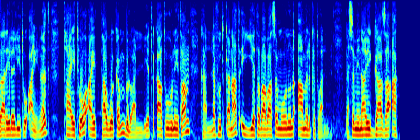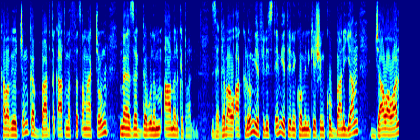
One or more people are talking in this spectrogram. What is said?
ዛሬ ሌሊቱ አይነት ታይቶ አይታወቅም ብሏል። የጥቃቱ ሁኔታ ካለፉት ቀናት እየተባባሰ መሆኑን አመልክቷል። በሰሜናዊ ጋዛ አካባቢዎችም ከባድ ጥቃት መፈጸማቸውን መዘገቡንም አመልክቷል። ዘገባው አክሎም የፊልስጤም የቴሌኮሙኒኬሽን ኩባንያ ጃዋዋል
